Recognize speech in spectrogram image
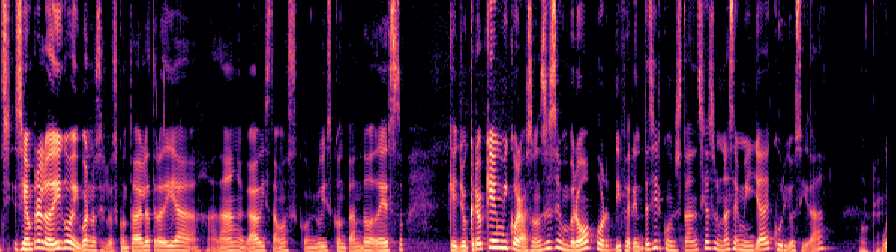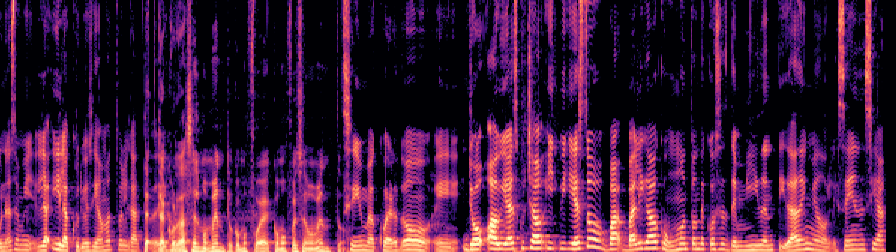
siempre lo digo, y bueno, se los contaba el otro día a Dan, a Gaby, estamos con Luis contando de esto, que yo creo que en mi corazón se sembró por diferentes circunstancias una semilla de curiosidad. Una semilla, y la curiosidad mató el gato. ¿Te, acordás el momento? ¿Cómo fue, cómo fue ese momento? Sí, me acuerdo. eh, yo había escuchado, y, y esto va, va ligado con un montón de cosas de mi identidad en mi adolescencia,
